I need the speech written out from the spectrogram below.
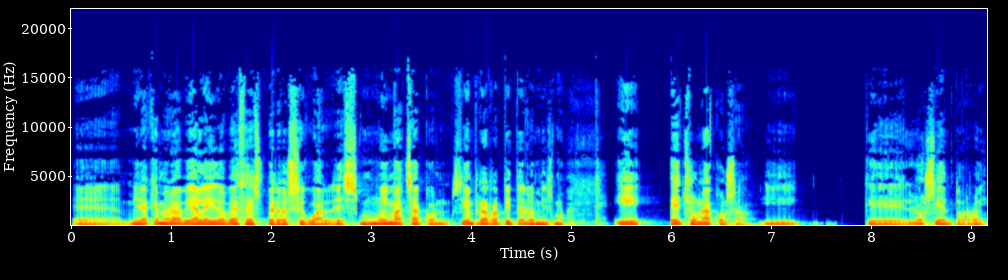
eh, mira que me lo había leído veces, pero es igual, es muy machacón, siempre repite lo mismo. Y he hecho una cosa, y que lo siento, Roy.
